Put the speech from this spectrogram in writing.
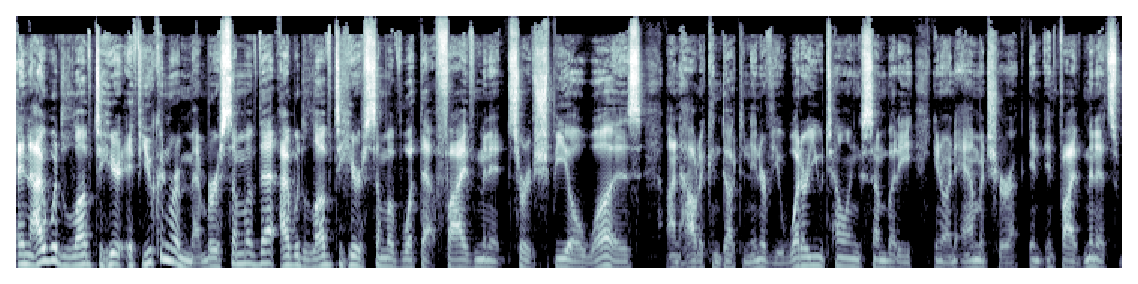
And I would love to hear if you can remember some of that. I would love to hear some of what that five minute sort of spiel was on how to conduct an interview. What are you telling somebody, you know, an amateur in, in five minutes?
